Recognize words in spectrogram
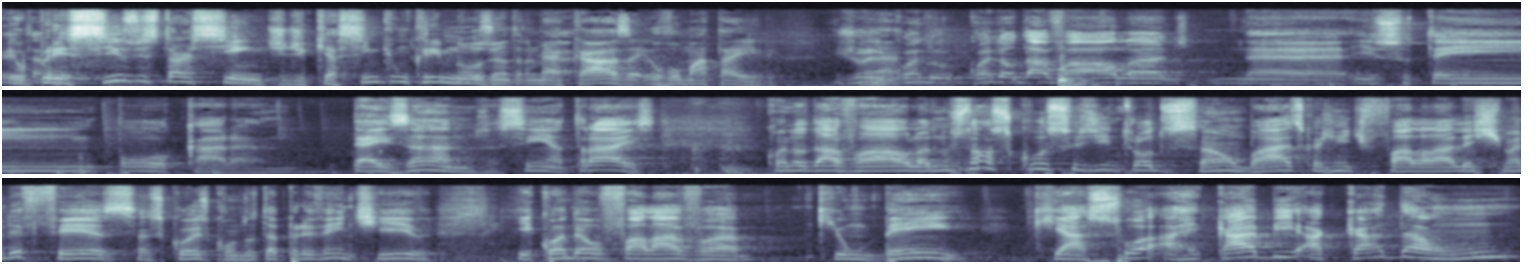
Eu eu preciso estar ciente de que assim que um criminoso entra na minha casa, eu vou matar ele. Júlio, né? quando, quando eu dava aula, né, isso tem, pô, cara, 10 anos, assim, atrás, quando eu dava aula, nos nossos cursos de introdução básico, a gente fala lá legítima defesa, essas coisas, conduta preventiva, e quando eu falava que um bem, que a sua, a- cabe a cada um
